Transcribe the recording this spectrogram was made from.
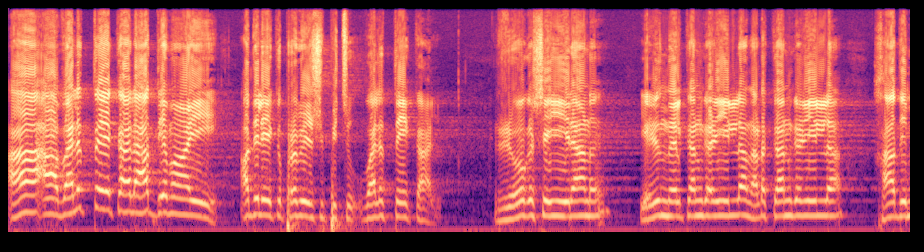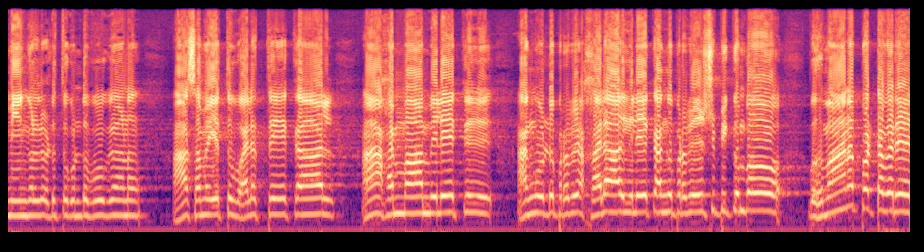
ആ ആ വലത്തേക്കാൽ ആദ്യമായി അതിലേക്ക് പ്രവേശിപ്പിച്ചു. വലത്തേക്കാൽ. രോഗശൈലിയിലാണ് എഴുന്നേൽക്കാൻ കഴിയില്ല നടക്കാൻ കഴിയില്ല. ഹാദിമീങ്ങൾ എടുത്തുകൊണ്ട് പോവുകയാണ്. ആ സമയത്ത് വലത്തേക്കാൽ ആ ഹമ്മാമിലേക്ക് അങ്ങോട്ട് പ്രവേ ഹലായിലേക്ക് അങ്ങ് പ്രവേശിപ്പിക്കുമ്പോൾ ബഹുമാനപ്പെട്ടവര്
